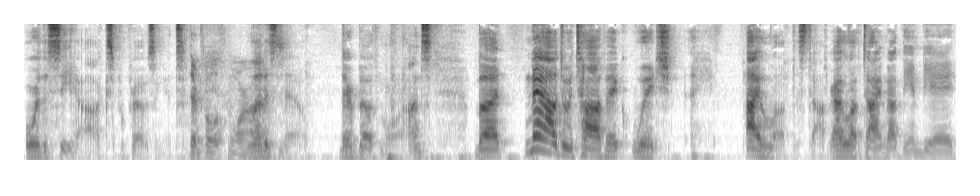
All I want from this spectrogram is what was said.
or the Seahawks proposing it? they're both morons. Let us know. They're both morons. But now to a topic which I love this topic. I love talking about the NBA.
